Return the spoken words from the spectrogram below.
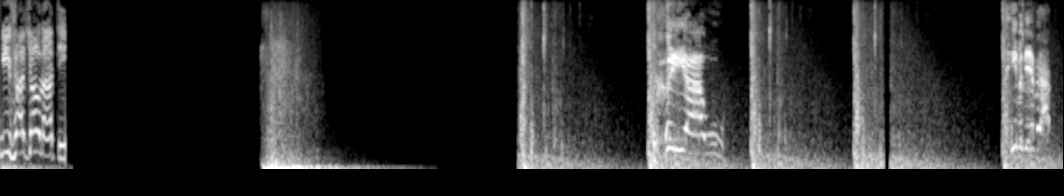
你发球了可以啊我。你们那边。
